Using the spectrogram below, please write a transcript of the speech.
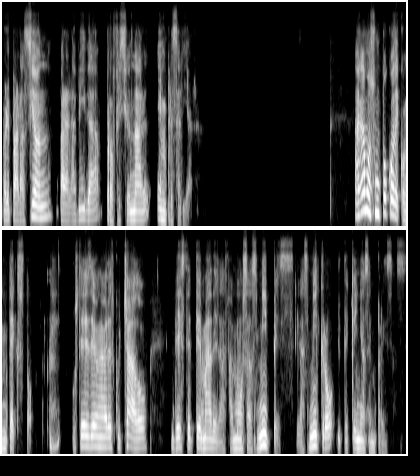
Preparación para la vida profesional empresarial. Hagamos un poco de contexto. Ustedes deben haber escuchado de este tema de las famosas MIPES, las micro y pequeñas empresas.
